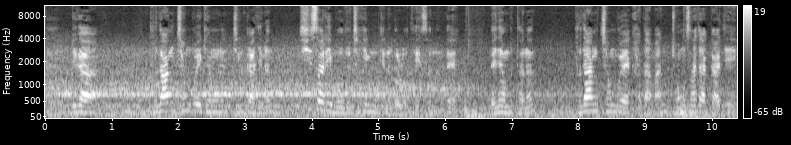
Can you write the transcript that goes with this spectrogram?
그 우리가 부당 청구의 경우는 지금까지는 시설이 모두 책임지는 걸로 돼 있었는데 내년부터는 부당 청구에 가담한 종사자까지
